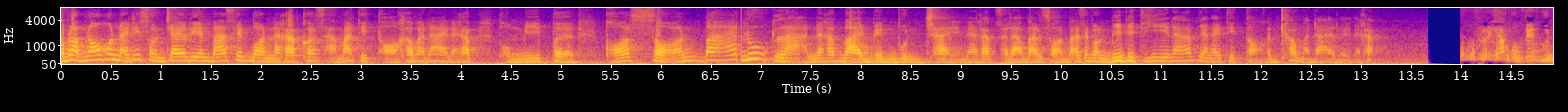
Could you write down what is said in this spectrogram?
สำหรับน้องคนไหนที่สนใจเรียนบาสเกตบอลนะครับ ก็สามารถติดต่อเข้ามาได้นะครับ ผมมีเปิดคอร์สสอนบาสลูกหลานนะครับบายเบนบุญชัยนะครับสถาบันสอนบาสเกตบอล BPT นะครับยังไงติดต่อกันเข้ามาได้เลยนะครับสวัสดีครับผมเป็นบุญ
